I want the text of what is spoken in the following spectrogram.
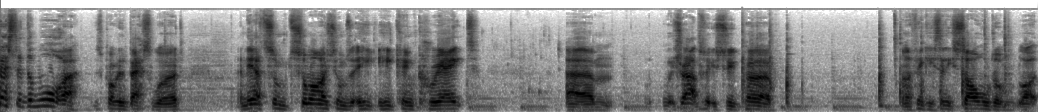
tested the water. Is probably the best word. And he had some some items that he, he can create, um, which are absolutely superb. And I think he said he sold them like,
